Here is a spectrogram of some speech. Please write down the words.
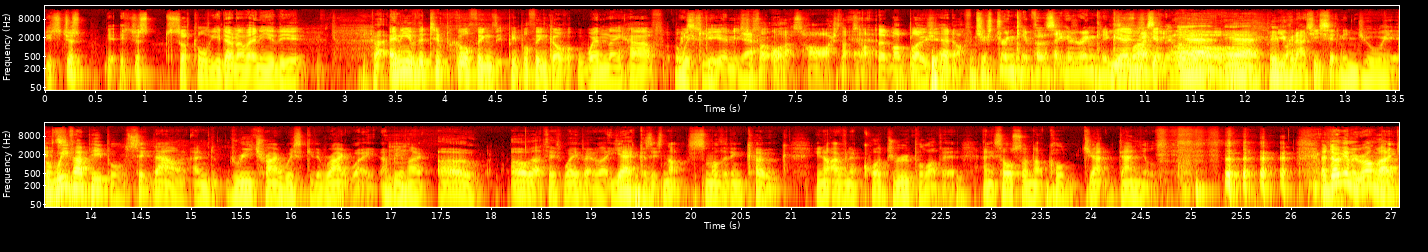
It's just it's just subtle. You don't have any of the But- any of the typical things that people think of when they have a whiskey, Whiskey, and it's yeah. just like, oh, that's harsh. That's hot. That like blows your head off. Just drinking it for the sake of drinking it. 'cause Yeah, it's just whiskey. getting it- Yeah, Oh. yeah, people- you can actually sit and enjoy it. But we've had people sit down and retry whiskey the right way and Mm. being like, oh, oh, that tastes way better. Like, yeah, because it's not smothered in Coke. You're not having a quadruple of it. And it's also not called Jack Daniels. and don't get me wrong, like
